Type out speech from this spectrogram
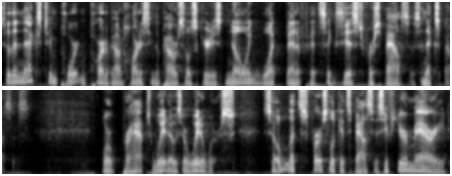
So, the next important part about harnessing the power of Social Security is knowing what benefits exist for spouses and ex spouses, or perhaps widows or widowers. So, let's first look at spouses. If you're married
